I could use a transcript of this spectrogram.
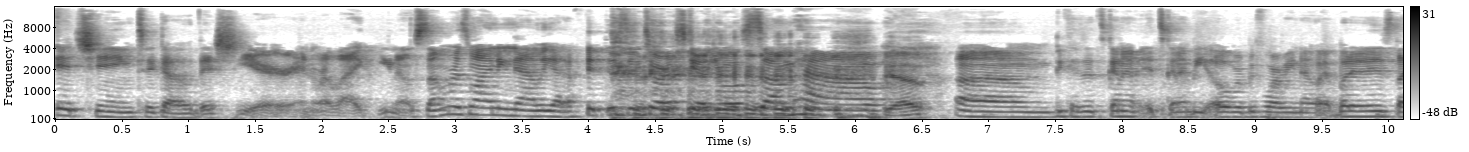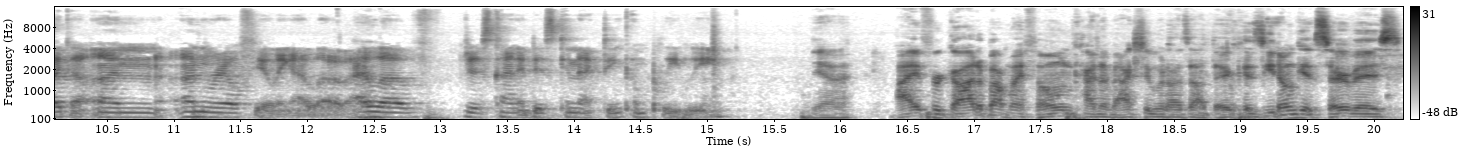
itching to go this year and we're like you know summer's winding down we gotta fit this into our schedule somehow Yep. um, because it's gonna it's gonna be over before we know it. But it is like an un, unreal feeling. I love. I love just kind of disconnecting completely. Yeah. I forgot about my phone kind of actually when I was out there because you don't get service.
